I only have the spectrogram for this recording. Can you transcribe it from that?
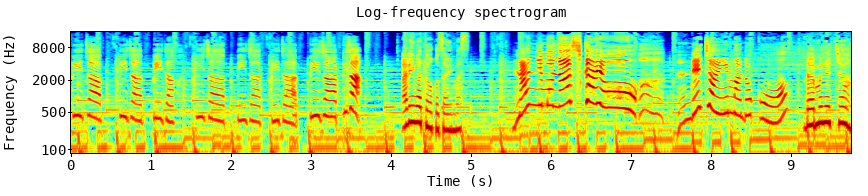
ピザピザピザピザピザピザピザピザ。ありがとうございます。何にもなしかよ。レちゃん今どこ？ラムネちゃん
